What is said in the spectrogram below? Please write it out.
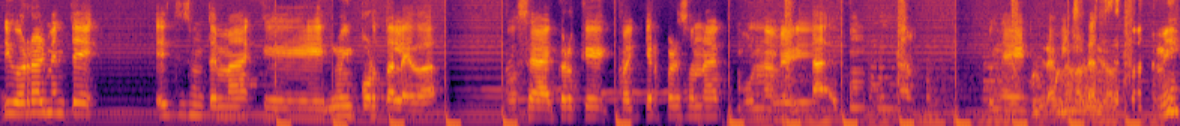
digo, realmente este es un tema que no importa la edad. O sea, creo que cualquier persona con una habilidad, con una vulnerabilidad,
